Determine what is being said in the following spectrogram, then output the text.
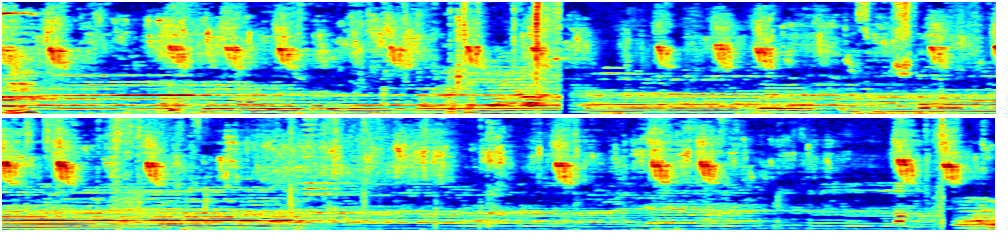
Hm? Proszę? Hm?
